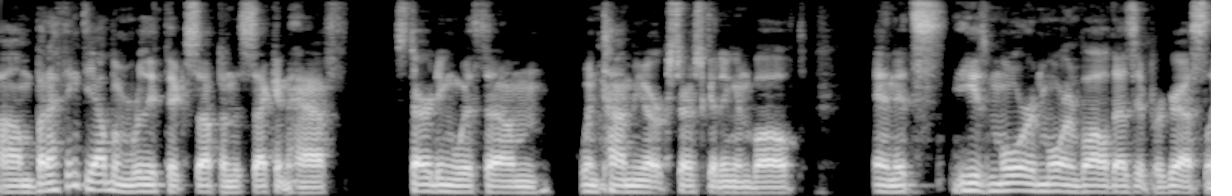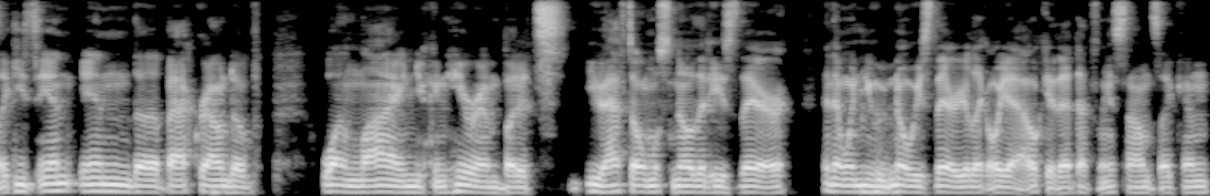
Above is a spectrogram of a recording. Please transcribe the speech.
Um, but I think the album really picks up in the second half, starting with um, when Thom Yorke starts getting involved, and it's he's more and more involved as it progresses. Like he's in in the background of one line, you can hear him, but it's you have to almost know that he's there. And then when you know he's there, you're like, "Oh yeah, okay, that definitely sounds like him."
